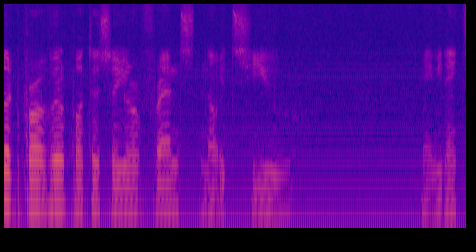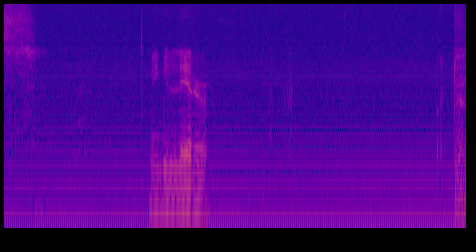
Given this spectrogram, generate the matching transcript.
upload profile photo so your friends know it's you. Maybe next. Maybe later. Aduh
